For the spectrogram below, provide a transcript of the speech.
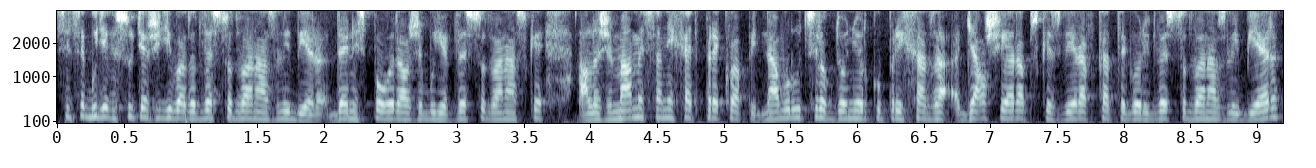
Sice bude súťažiť iba do 212 libier. Denis povedal, že bude v 212, ale že máme sa nechať prekvapiť. Na budúci rok do New Yorku prichádza ďalšie arabské zviera v kategórii 212 libier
